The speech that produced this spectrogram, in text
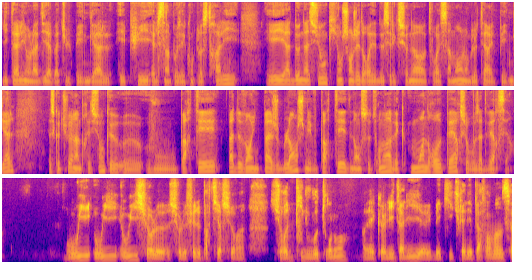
L'Italie, on l'a dit, a battu le Pays de Galles et puis elle s'est imposée contre l'Australie. Et il y a deux nations qui ont changé de, de sélectionneur tout récemment, l'Angleterre et le Pays de Galles. Est-ce que tu as l'impression que euh, vous partez pas devant une page blanche, mais vous partez dans ce tournoi avec moins de repères sur vos adversaires? Oui, oui, oui, sur le sur le fait de partir sur un, sur un tout nouveau tournoi avec euh, l'Italie euh, qui crée des performances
